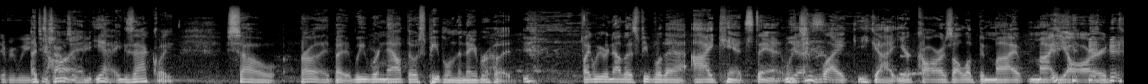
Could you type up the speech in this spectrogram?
every week, a two ton. times a week. Yeah, exactly. So, bro, but we were now those people in the neighborhood. Like we were now those people that I can't stand, which Yeah. is like you got your cars all up in my my yard.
